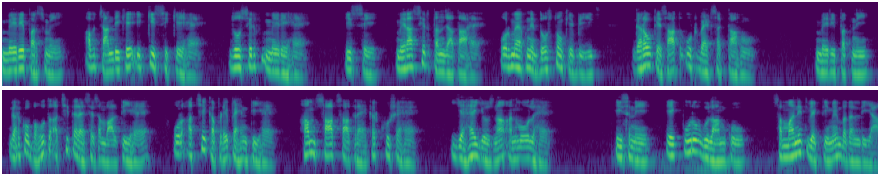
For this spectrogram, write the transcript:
मेरे पर्स में अब चांदी के 21 सिक्के हैं, जो सिर्फ़ मेरे हैं। इससे मेरा सिर तन जाता है और मैं अपने दोस्तों के बीच घरों के साथ उठ बैठ सकता हूँ। मेरी पत्नी घर को बहुत अच्छी तरह से संभालती है और अच्छे कपड़े पहनती है। हम साथ साथ रहकर खुश हैं। यह योजना अनमोल है। इसने एक पूर्व गुलाम को सम्मानित व्यक्ति में बदल दिया।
